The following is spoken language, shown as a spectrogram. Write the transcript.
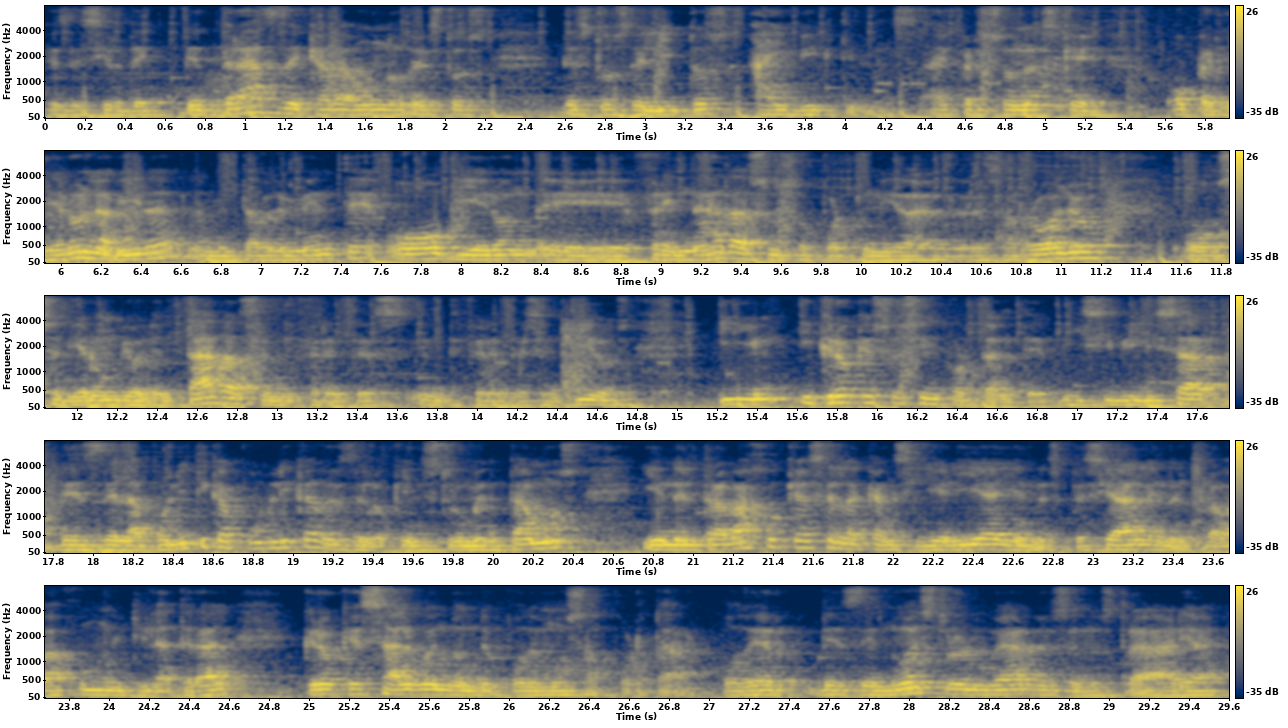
Es decir, detrás de cada uno de estos, de estos delitos hay víctimas. Hay personas que o perdieron la vida, lamentablemente, o vieron eh, frenadas sus oportunidades de desarrollo, o se vieron violentadas en diferentes, en diferentes sentidos. Y, y, creo que eso es importante, visibilizar desde la política pública, desde lo que instrumentamos y en el trabajo que hace la Cancillería y en especial en el trabajo multilateral, creo que es algo en donde podemos aportar, poder desde nuestro lugar, desde nuestra área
